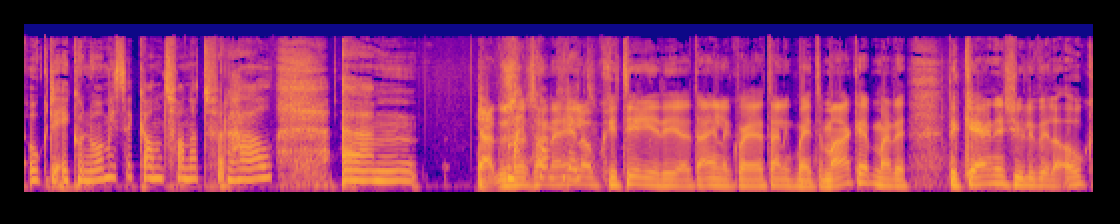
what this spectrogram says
ook de economische kant van het verhaal. Um, ja, dus er zijn een hele hoop criteria die uiteindelijk, waar je uiteindelijk mee te maken hebt. Maar de, de kern is, jullie willen ook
